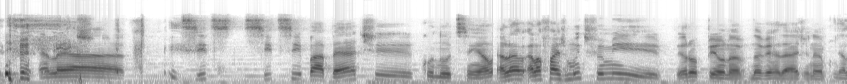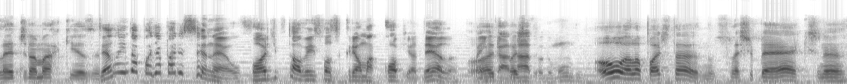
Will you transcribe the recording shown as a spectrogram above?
Ela é a Tsitsi Babette Knudsen. Ela, ela, ela faz muito filme europeu, na, na verdade, né? Ela é dinamarquesa. Ela ainda pode aparecer, né? O Ford talvez fosse criar uma cópia dela pra Pode, enganar pode. todo mundo. Ou ela pode estar no flashbacks, né?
